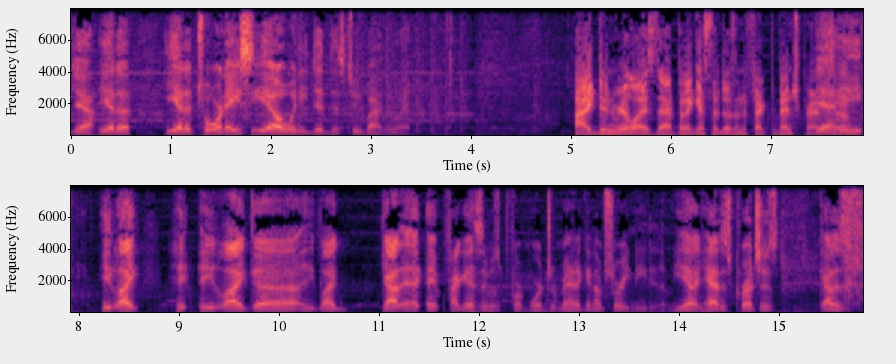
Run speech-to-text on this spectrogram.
Yeah, he had a he had a torn ACL when he did this too. By the way, I didn't realize that, but I guess that doesn't affect the bench press. yeah, so. he he like he, he like uh he like got. If I guess it was for more dramatic, and I'm sure he needed them. He had, had his crutches, got his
